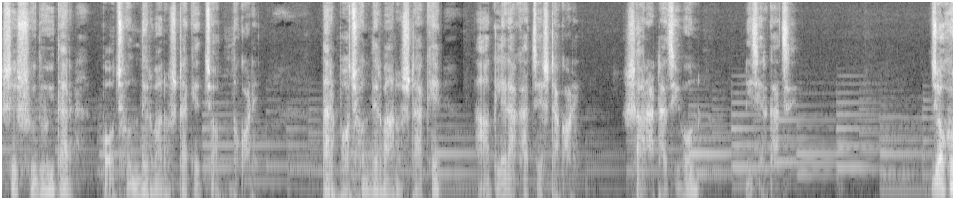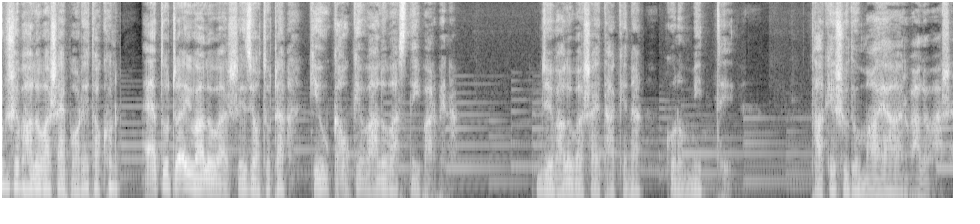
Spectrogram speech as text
সে শুধুই তার পছন্দের মানুষটাকে যত্ন করে। তার পছন্দের মানুষটাকে আগলে রাখার চেষ্টা করে সারাটা জীবন নিজের কাছে। যখন সে ভালোবাসায় পড়ে, তখন এতটাই ভালোবাসে যতটা কেউ কাউকে ভালোবাসতেই পারবে না। যে ভালোবাসায় থাকে না কোনো মিথ্যে থাকে শুধু মায়া আর ভালোবাসা।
